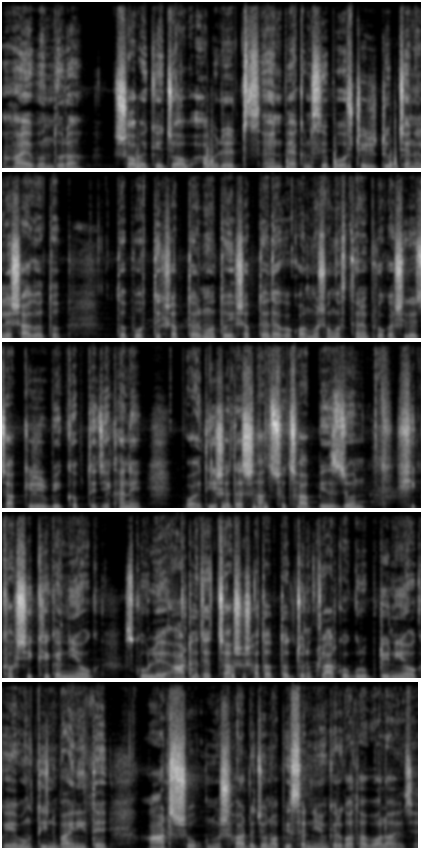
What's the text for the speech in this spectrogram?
হাই বন্ধুরা, সবাইকে জব আপডেটস অ্যান্ড ভ্যাকেন্সি পোস্টের ইউটিউব চ্যানেলে স্বাগত। তো প্রত্যেক সপ্তাহের মতো এই সপ্তাহে দেখো কর্মসংস্থানে প্রকাশিত চাকরির বিজ্ঞপ্তি, যেখানে পঁয়ত্রিশ হাজার সাতশো ছাব্বিশ জন শিক্ষক শিক্ষিকা নিয়োগ, স্কুলে আট হাজার চারশো সাতাত্তর জন ক্লার্ক ও গ্রুপ নিয়োগ এবং তিন বাহিনীতে আটশো উনষাট জন অফিসার নিয়োগের কথা বলা হয়েছে।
